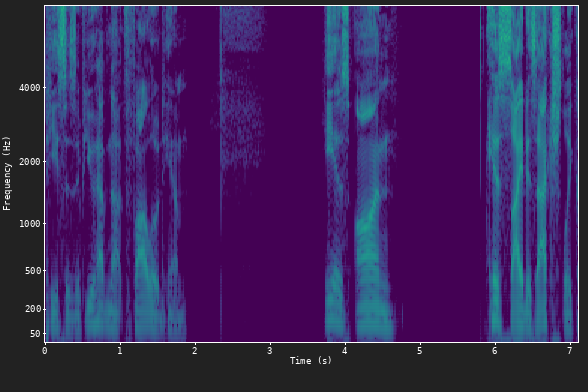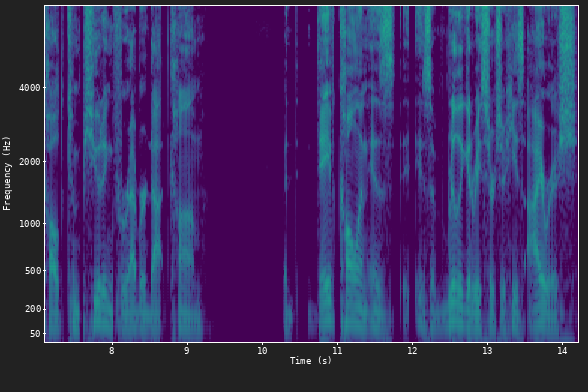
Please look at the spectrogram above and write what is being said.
pieces. If you have not followed him, he is on his site is actually called computingforever.com. But Dave Cullen is is a really good researcher. He's Irish.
